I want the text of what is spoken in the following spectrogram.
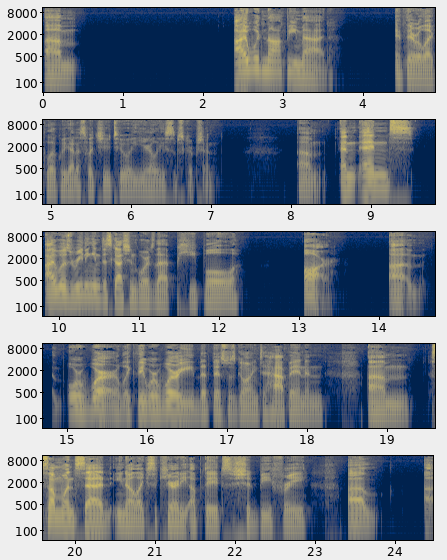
Um, I would not be mad if they were like, "Look, we got to switch you to a yearly subscription." Um, and and I was reading in discussion boards that people are, um, or were like they were worried that this was going to happen, and um, someone said, you know, like security updates should be free. Uh, uh,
